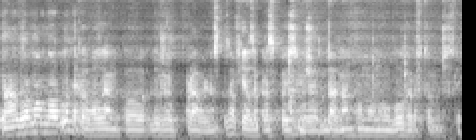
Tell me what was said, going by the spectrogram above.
На англомовного блогера? Коваленко дуже правильно сказав. Я зараз поясню, що да, на англомовного блогера в тому числі.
